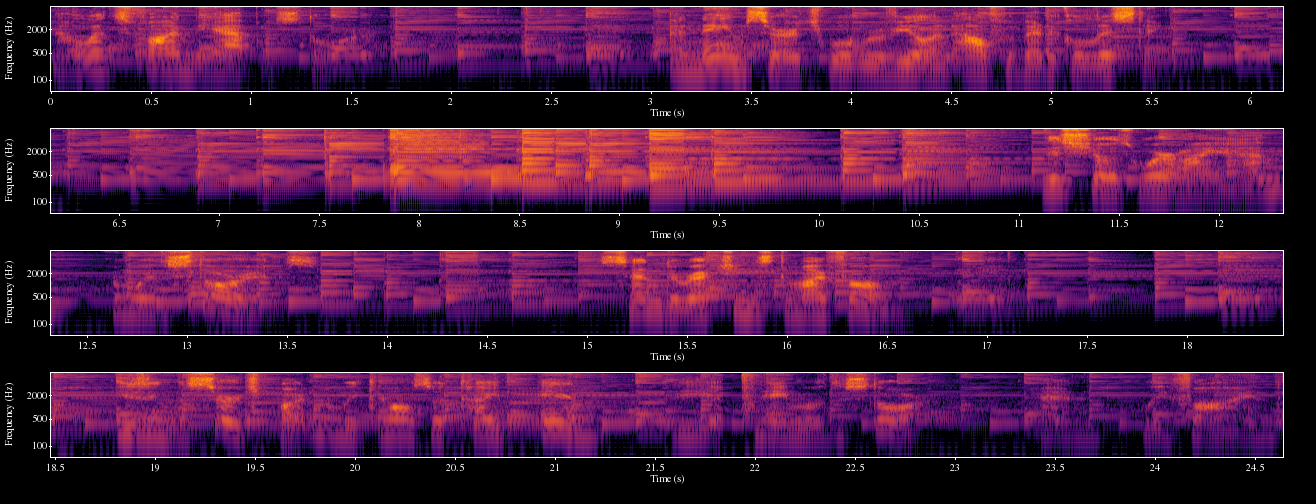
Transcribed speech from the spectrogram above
Now let's find the Apple Store. A name search will reveal an alphabetical listing. This shows where I am and where the store is. Send directions to my phone. Using the search button, we can also type in the name of the store, and we find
